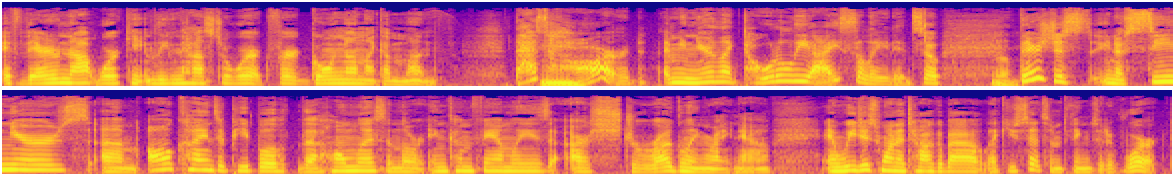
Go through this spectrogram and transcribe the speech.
if they're not working, leaving the house to work for going on like a month that's mm. hard. I mean, you're like totally isolated. So yeah. there's just, you know, seniors, um, all kinds of people, the homeless and lower income families are struggling right now. And we just want to talk about, like you said, some things that have worked.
